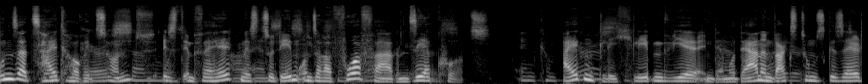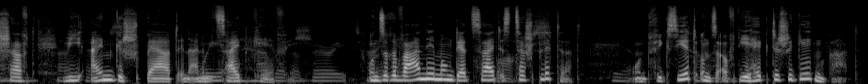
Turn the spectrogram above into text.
Unser Zeithorizont ist im Verhältnis zu dem unserer Vorfahren sehr kurz. Eigentlich leben wir in der modernen Wachstumsgesellschaft wie eingesperrt in einem Zeitkäfig. Unsere Wahrnehmung der Zeit ist zersplittert und fixiert uns auf die hektische Gegenwart.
